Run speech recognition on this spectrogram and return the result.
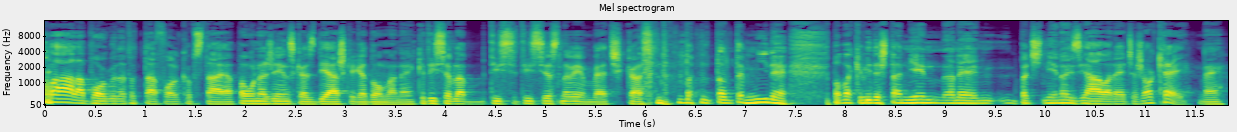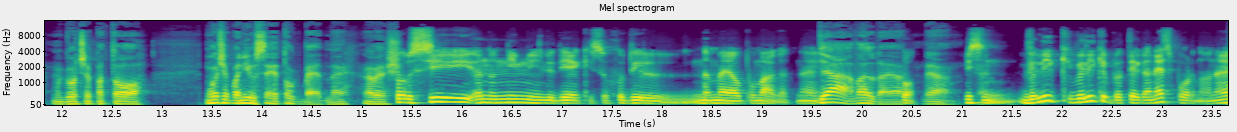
hvala Bogu, da tudi ta folk obstaja, pa una ženska z diaškega doma, ki ti si, bila, ti, si, ti si jaz ne vem več, kaj tam te mine. Pa pa, ki vidiš ta njen, ne, pač njeno izjavo, rečeš, ok, ne? mogoče pa to. Mogoče pa ni vse tako bedne. Vsi anonimni ljudje, ki so hodili na mejo pomagati. Ne? Ja, valjda. Ja. Ja, Mislim, ja. veliko velik je bilo tega, nesporno. Ne?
